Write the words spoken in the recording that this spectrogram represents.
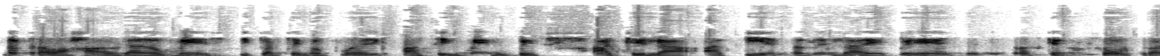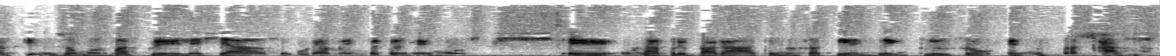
la trabajadora doméstica que no puede ir fácilmente a que la atiendan en la EPS, mientras que nosotras, quienes somos más privilegiadas, seguramente tenemos eh, una preparada que nos atiende incluso en nuestra casa.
